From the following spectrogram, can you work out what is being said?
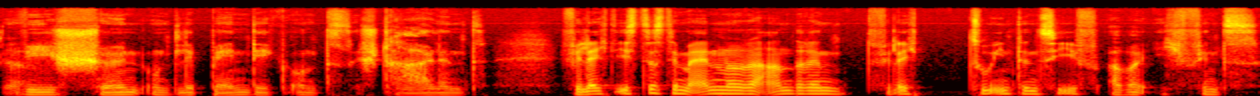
wie schön und lebendig und strahlend. Vielleicht ist das dem einen oder anderen vielleicht zu intensiv, aber ich finde es,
